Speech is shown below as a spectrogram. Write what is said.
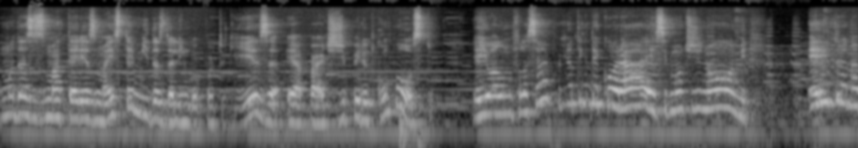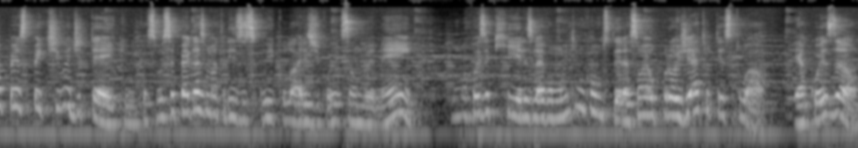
uma das matérias mais temidas da língua portuguesa é a parte de período composto. E aí o aluno fala assim, ah, porque eu tenho que decorar esse monte de nome? Entra na perspectiva de técnica. Se você pega as matrizes curriculares de correção do Enem, uma coisa que eles levam muito em consideração é o projeto textual, é a coesão.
